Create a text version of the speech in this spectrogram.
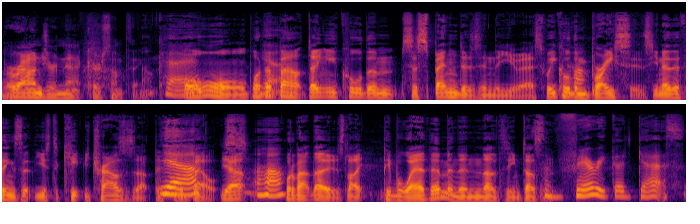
around your neck or something. okay. Or what Yeah. about, don't you call them suspenders in the US? We call them braces. You know, the things that used to keep your trousers up before Uh-huh. Yeah. belts? Yeah. Uh-huh. What about those? Like people wear them and then another team doesn't. Very good guess.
